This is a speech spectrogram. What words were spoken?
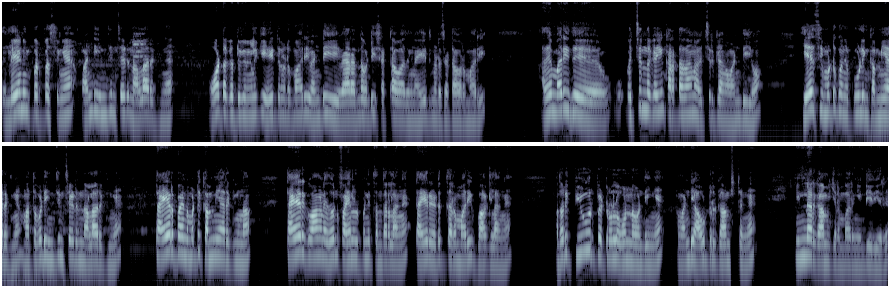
லேர்னிங் பர்பஸுங்க வண்டி இன்ஜின் சைடு நல்லா இருக்குங்க. ஓட்ட கற்றுக்கிறவங்களுக்கு எயிட் ஹண்ட்ரட் மாதிரி வண்டி வேறு எந்த வண்டி செட் ஆகாதுங்கண்ணா. எயிட் ஹண்ட்ரட் செட் ஆகிற மாதிரி. அதே மாதிரி இது வச்சுருந்த கையும் கரெக்டாக தாங்கண்ணா வச்சுருக்காங்க வண்டியும். ஏசி மட்டும் கொஞ்சம் கூலிங் கம்மியாக இருக்குங்க. மற்றபடி இன்ஜின் சைடு நல்லா இருக்குங்க. டயர் பாயிண்ட் மட்டும் கம்மியாக இருக்குங்கண்ணா. டயருக்கு வாங்கின ஏதோ ஒன்று ஃபைனல் பண்ணி தந்துடலாங்க டயர் எடுத்து தர மாதிரி பார்க்கலாங்க அதோட பியூர் பெட்ரோலில் ஓடின வண்டிங்க. வண்டி அவுட்ரு காமிச்சிட்டேங்க. இன்னர் காமிக்கிறேன் பாருங்கள் இன்டீரியரு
